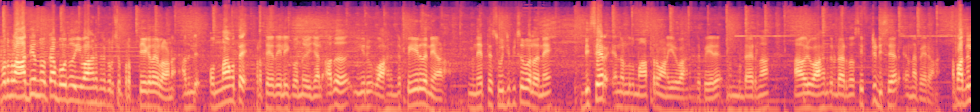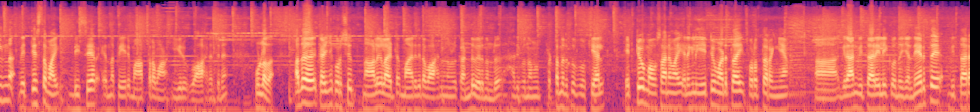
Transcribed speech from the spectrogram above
അപ്പോൾ നമ്മൾ ആദ്യം നോക്കാൻ പോകുന്നത് ഈ വാഹനത്തിനെ കുറിച്ച് പ്രത്യേകതകളാണ്. അതിൽ ഒന്നാമത്തെ പ്രത്യേകതയിലേക്ക് വന്നു കഴിഞ്ഞാൽ അത് ഈ ഒരു വാഹനത്തിന്റെ പേര് തന്നെയാണ്. നേരത്തെ സൂചിപ്പിച്ചതുപോലെ തന്നെ ഡിസയർ എന്നുള്ളത് മാത്രമാണ് ഈ ഒരു വാഹനത്തിന്റെ പേര്. മുൻപുണ്ടായിരുന്ന ആ ഒരു വാഹനത്തിനുണ്ടായിരുന്ന സ്വിഫ്റ്റ് ഡിസയർ എന്ന പേരാണ്. അപ്പോൾ അതിൽ നിന്ന് വ്യത്യസ്തമായി ഡിസയർ എന്ന പേര് മാത്രമാണ് ഈ ഒരു വാഹനത്തിന് ഉള്ളത്. അത് കഴിഞ്ഞ കുറച്ച് നാളുകളായിട്ട് മാരുതിയുടെ വാഹനം നമ്മൾ കണ്ടുവരുന്നുണ്ട്. അതിപ്പോൾ നമ്മൾ പെട്ടെന്നെടുത്ത് നോക്കിയാൽ ഏറ്റവും അവസാനമായി അല്ലെങ്കിൽ ഏറ്റവും അടുത്തായി പുറത്തിറങ്ങിയ ഗ്രാൻഡ് വിത്താരയിലേക്ക് വന്നു കഴിഞ്ഞാൽ നേരത്തെ വിത്താര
